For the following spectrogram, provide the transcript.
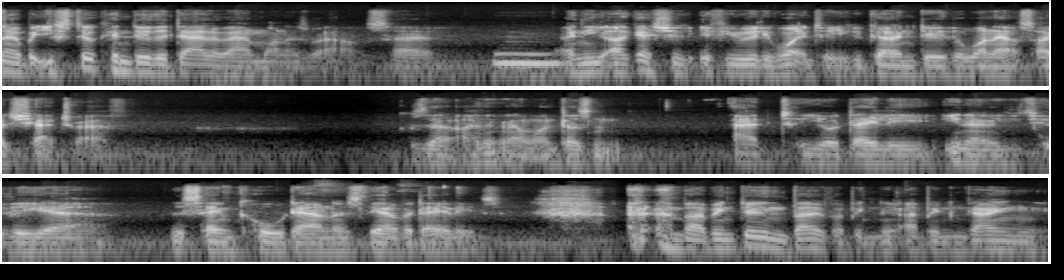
No, but you still can do the Dalaran one as well. So, Mm. and you, I guess you, if you really wanted to, you could go and do the one outside Shattrath, because I think that one doesn't add to your daily, you know, to the uh, the same cooldown as the other dailies. but I've been doing both. I've been I've been going.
